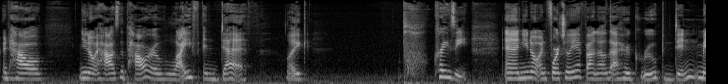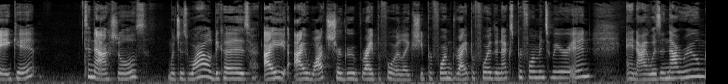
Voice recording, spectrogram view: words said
and how you know it has the power of life and death. Like crazy and you know unfortunately I found out that her group didn't make it to nationals which is wild because I I watched her group right before like she performed right before the next performance we were in and I was in that room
